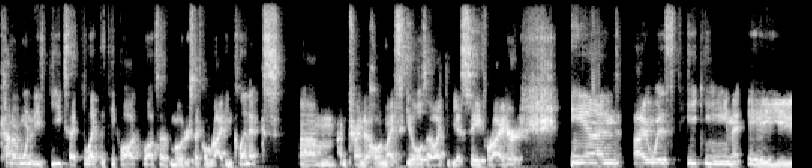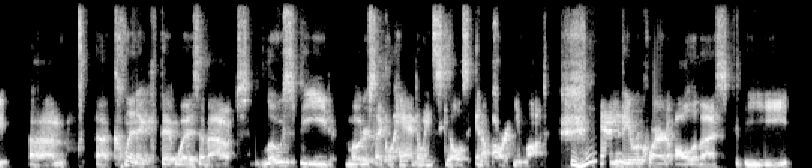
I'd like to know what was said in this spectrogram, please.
kind of one of these geeks. I like to take lot, lots of motorcycle riding clinics. Um, I'm trying to hone my skills. I like to be a safe rider. And I was taking a, um, a clinic that was about low speed motorcycle handling skills in a parking lot. Mm-hmm. And they required all of us to be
